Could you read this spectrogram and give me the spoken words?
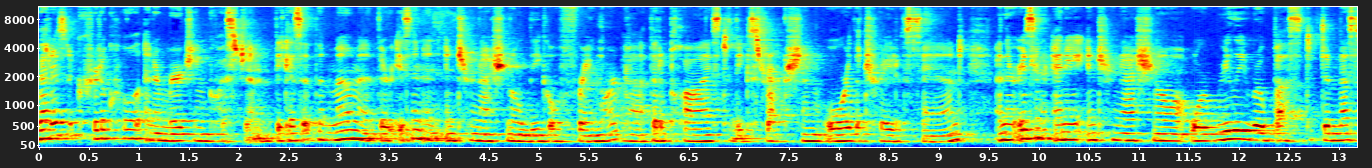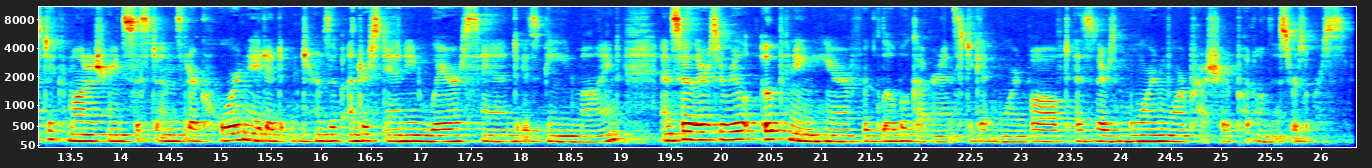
That is a critical and emerging question because at the moment there isn't an international legal framework uh, that applies to the extraction or the trade of sand, and there isn't any international or really robust domestic monitoring systems that are coordinated in terms of understanding where sand is being mined. And so there's a real opening here for global governance to get more involved as there's more and more pressure put on this resource.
